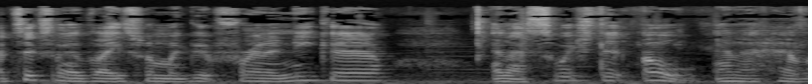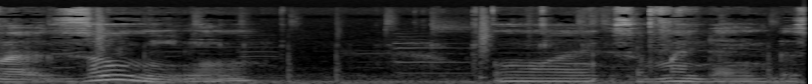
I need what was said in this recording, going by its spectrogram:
I took some advice from my good friend Anika and I switched it. Oh, and I have a Zoom meeting on, it's a Monday, the,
